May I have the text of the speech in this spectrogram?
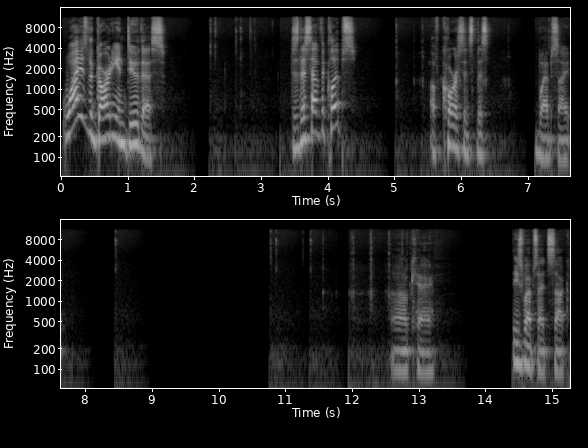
Why does The Guardian do this? Does this have the clips? Of course it's this website. Okay. These websites suck.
